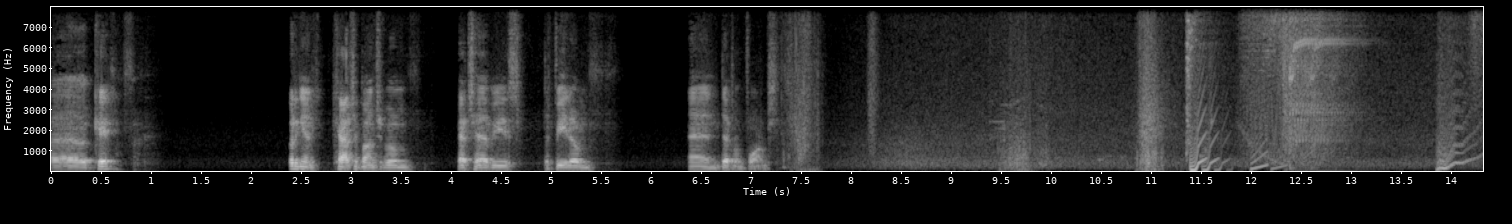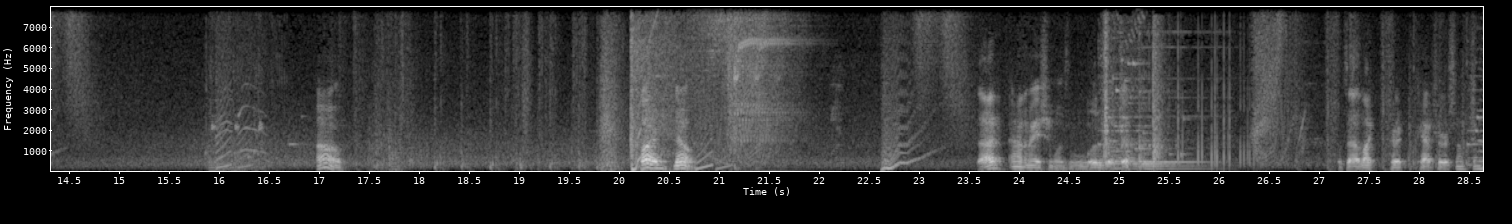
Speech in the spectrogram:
Uh, okay. But again, catch a bunch of them, catch heavies, defeat them, and different forms. Oh. But no. That animation was a little bit different. Was that like critical capture or something?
